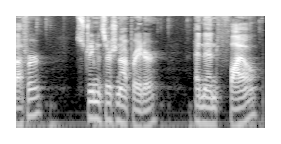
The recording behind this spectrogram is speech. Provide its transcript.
buffer, stream insertion operator, and then file.rdbuf.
